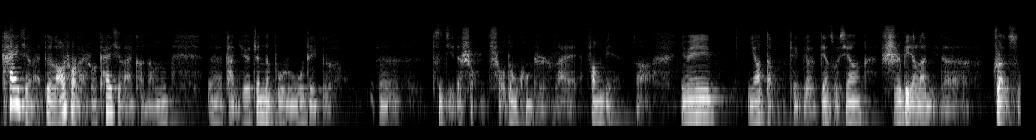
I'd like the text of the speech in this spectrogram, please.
开起来对老手来说，开起来可能呃感觉真的不如这个呃。自己的手手动控制来方便啊，因为你要等这个变速箱识别了你的转速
